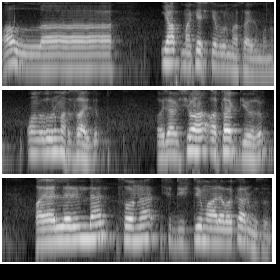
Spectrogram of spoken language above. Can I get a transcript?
Allah. Yapma keşke vurmasaydım onu. Onu vurmasaydım. Hocam şu an atak yiyorum. Hayallerimden sonra şu düştüğüm hale bakar mısın?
